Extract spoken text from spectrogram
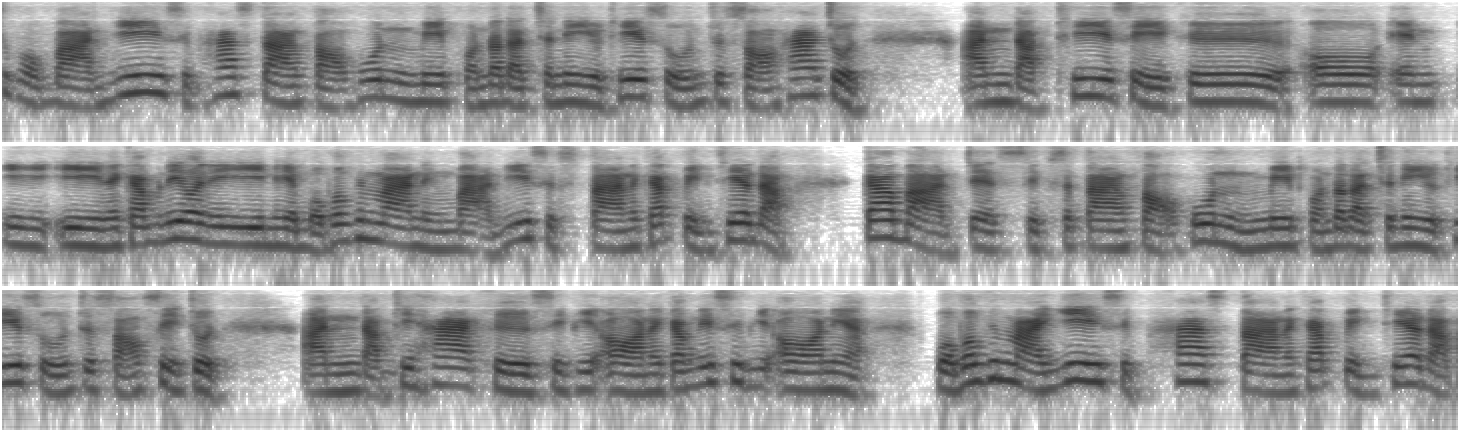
26 บาท 25 สตางค์ต่อหุ้น มีผลต่อดัชนีอยู่ที่ 0.25 จุด อันดับที่ 4 คือ ONEE นะครับวันนี้ ONEE เนี่ยบวกเพิ่มขึ้นมา 1 บาท 20 สตางค์นะครับปิดที่ระดับ 9 บาท 70 สตางค์ต่อหุ้น มีผลต่อดัชนีอยู่ที่ 0.24 จุด อันดับที่ 5 คือ CPO นะครับนี่ CPO เนี่ยบวกเพิ่มขึ้นมา 25 สตางค์นะครับปิดที่ระดับ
